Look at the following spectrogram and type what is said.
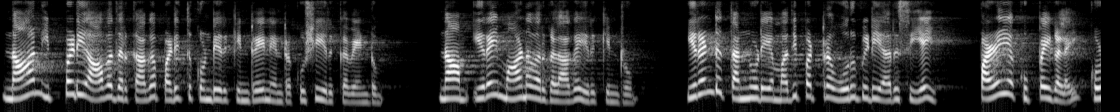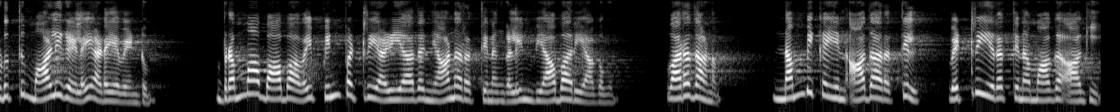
நான் இப்படி ஆவதற்காக படித்து கொண்டிருக்கின்றேன் என்ற குஷி இருக்க வேண்டும். நாம் இறை மாணவர்களாக இருக்கின்றோம். இரண்டு தன்னுடைய மதிப்பற்ற ஒரு பிடி அரிசியை பழைய குப்பைகளை கொடுத்து மாளிகைகளை அடைய வேண்டும். பிரம்மா பாபாவை பின்பற்றி அழியாத ஞான ரத்தினங்களின் வியாபாரியாகவும் வரதானம் நம்பிக்கையின் ஆதாரத்தில் வெற்றி இரத்தினமாக ஆகி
